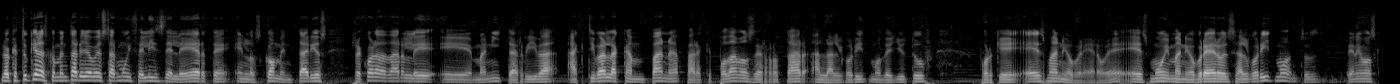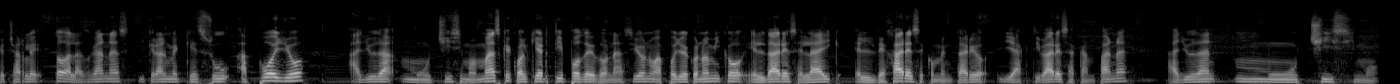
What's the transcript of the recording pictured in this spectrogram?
Lo que tú quieras comentar, yo voy a estar muy feliz de leerte en los comentarios. Recuerda darle eh, manita arriba, activar la campana para que podamos derrotar al algoritmo de YouTube. Porque es maniobrero, ¿eh? es muy maniobrero ese algoritmo. Entonces tenemos que echarle todas las ganas y créanme que su apoyo ayuda muchísimo. Más que cualquier tipo de donación o apoyo económico, el dar ese like, el dejar ese comentario y activar esa campana ayudan muchísimo.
